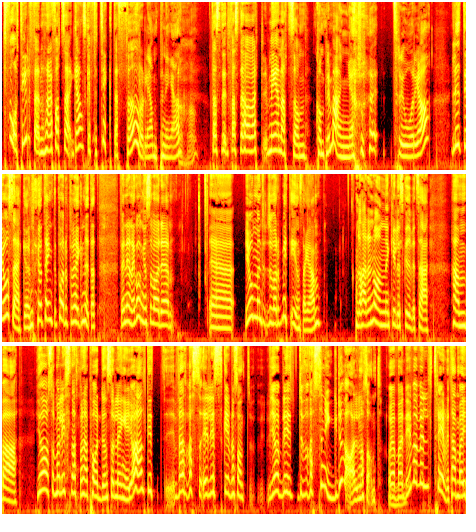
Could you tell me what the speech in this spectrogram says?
två tillfällen har jag fått så här ganska förtäckta förolämpningar. Aha. Fast det, fast det har varit menat som komplimanger, tror jag. Lite osäker, men jag tänkte på det på vägen hit. Att den ena gången så var det, eh, jo men då var det på mitt Instagram. Då hade någon kille skrivit så här, han bara, jag som har lyssnat på den här podden så länge, jag har alltid, vad, vad, eller skrev något sånt, jag blev, du, vad snygg du var eller något sånt. Och jag bara, det var väl trevligt. Han bara,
